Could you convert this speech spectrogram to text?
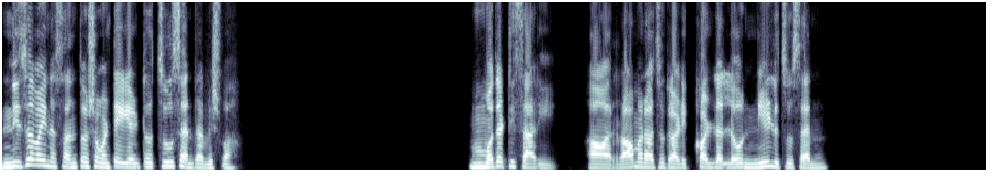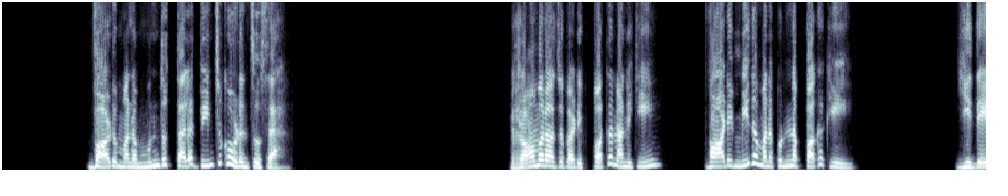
నిజమైన సంతోషం అంటే ఏంటో చూశానురా విశ్వ. మొదటిసారి ఆ రామరాజు గాడి కళ్ళల్లో నీళ్ళు చూశాను. వాడు మన ముందు తల దించుకోవడం చూశా. రామరాజు గాడి పతనానికి వాడి మీద మనకున్న పగకి ఇదే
